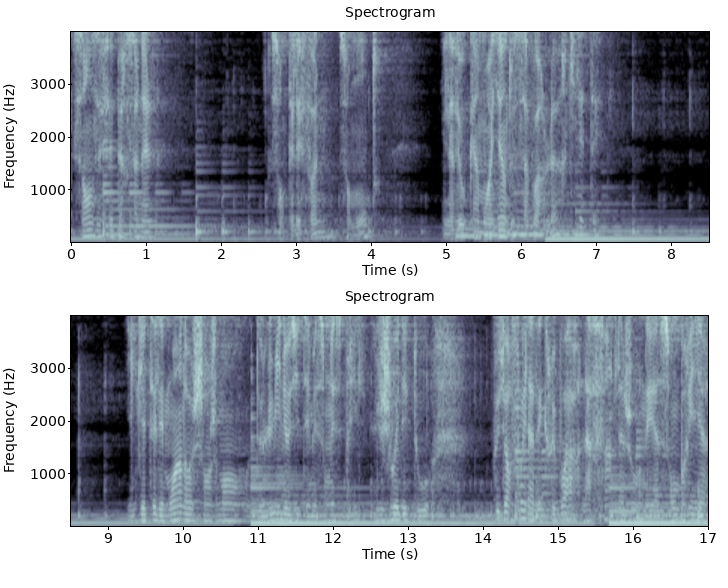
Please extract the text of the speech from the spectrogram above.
sans effet personnel, sans téléphone, sans montre, il n'avait aucun moyen de savoir l'heure qu'il était. Il guettait les moindres changements de luminosité, mais son esprit lui jouait des tours. Plusieurs fois, il avait cru voir la fin de la journée assombrir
